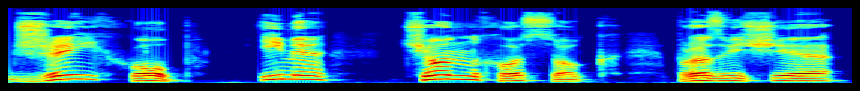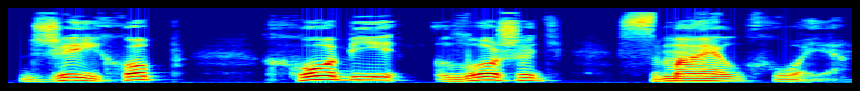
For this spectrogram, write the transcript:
Джей Хоп. Имя Чон Хо Сок. Прозвище Джей Хоп. Хобби, лошадь, Смайл Хоя.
